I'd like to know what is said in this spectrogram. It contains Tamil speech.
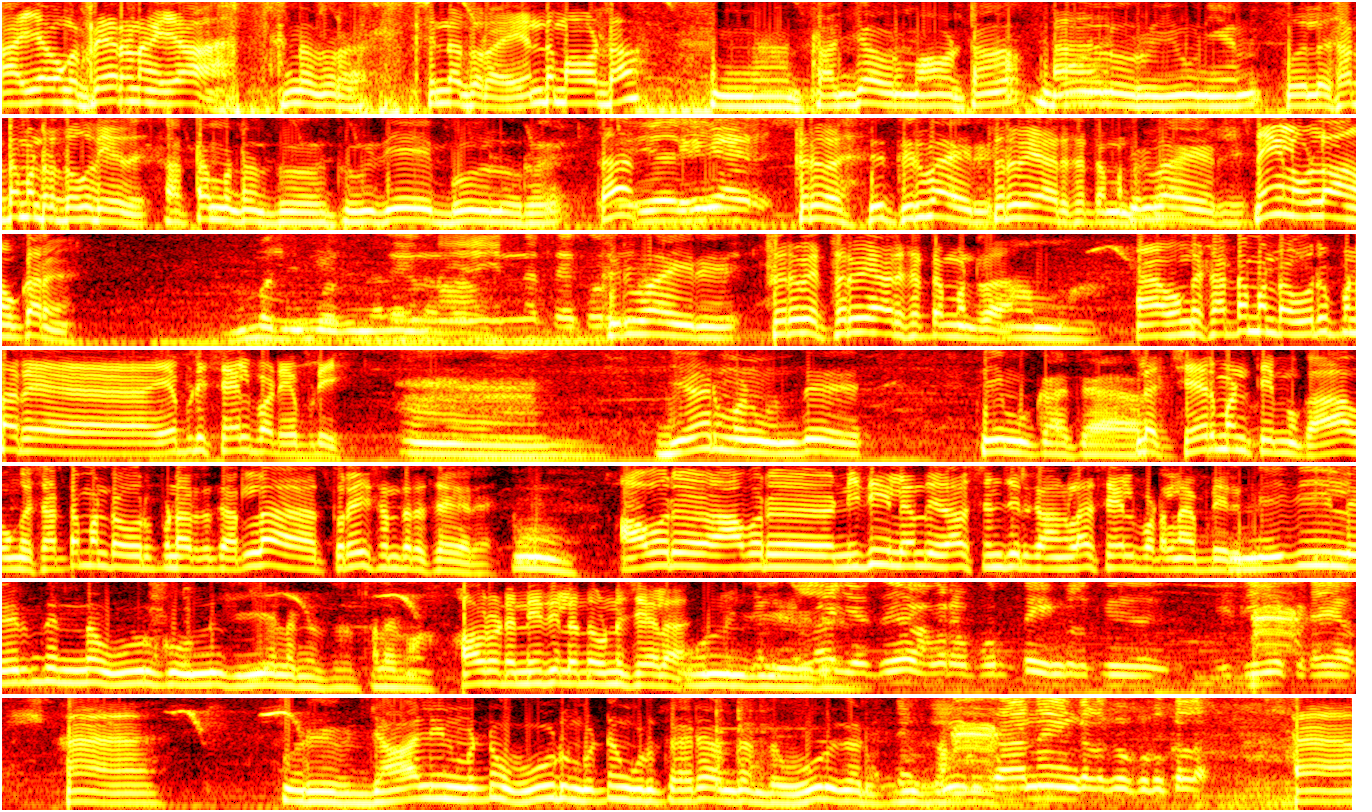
ஆ ஐயா உங்கள் பேர் என்னங்க ஐயா? சின்னதுரை. சின்னதுரை. எந்த மாவட்டம்? தஞ்சாவூர் மாவட்டம் பூதலூர் யூனியன். இதில் சட்டமன்ற தொகுதி எது? சட்டமன்ற தொகுதி பூதலூர்? திரு திருவாயூர். திருவையாறு சட்டமன்ற திருவாயூர். நீங்களும் உள்ள வாங்க உட்காருங்க. திருவாயூர். திருவை திருவையாறு சட்டமன்றம். ஆமாம் ஆ, உங்க சட்டமன்ற உறுப்பினர் எப்படி செயல்பாடு எப்படி? ஜேர்மன் வந்து திமுக இல்ல சேர்மன் திமுக உங்க சட்டமன்ற உறுப்பினர் இருக்கார்ல துரை சந்திரசேகர். அவர் அவர் நிதியிலேருந்து ஏதாவது செஞ்சிருக்காங்களா? செயல்படலாம் எப்படி இருக்கு? நிதியிலேருந்து இன்னும் ஊருக்கு ஒன்றும் செய்யலைங்க சார் தலைவன். அவருடைய நிதியிலேருந்து ஒன்றும் செய்யல? ஒன்றும் செய்யலை. அவரை பொறுத்த எங்களுக்கு நிதியே கிடையாது. ஒரு ஜாலின் மட்டும் வீடு மட்டும் கொடுத்தாரு அந்த அந்த வீடு கடுப்பு எங்களுக்கு கொடுக்கல.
